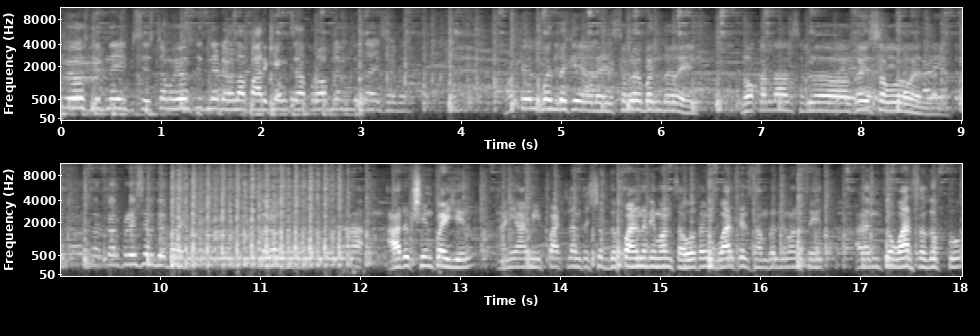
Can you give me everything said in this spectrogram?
व्यवस्थित नाही सिस्टम व्यवस्थित नाही ठेवला पार्किंगचा प्रॉब्लेम देत आहे सगळं. हॉटेल बंद केलं आहे सगळं बंद आहे. लोकांना सगळं गैरसवय व्हायला सरकार प्रेशर देत आहे. आरक्षण पाहिजे आणि आम्ही पाटलांचा शब्द पाळणारे माणसं आहोत. आम्ही वारकरी संप्रदाय माणसं आहेत. आणि आमचा वारसा जगतो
